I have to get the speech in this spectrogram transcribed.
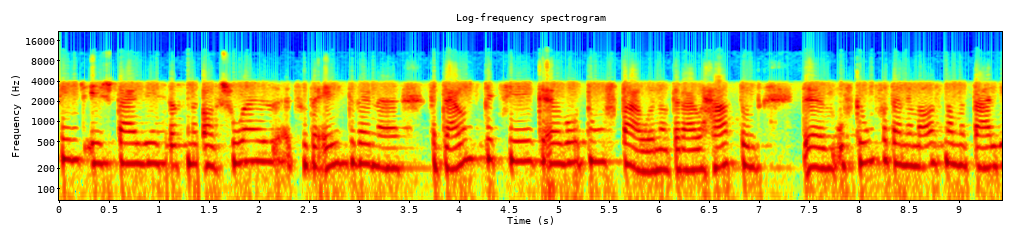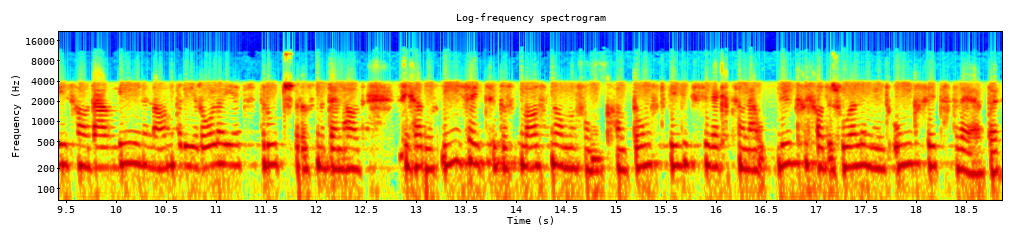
finde, ist teilweise, dass man als Schule zu den Eltern eine Vertrauensbeziehung äh, aufbauen oder auch hat und ähm, aufgrund von diesen Massnahmen teilweise halt auch wie in eine andere Rolle jetzt rutscht, dass man dann halt sich halt einsetzen, dass die Massnahmen vom Kantonsbildungsdirektion auch wirklich an den Schulen umgesetzt werden.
